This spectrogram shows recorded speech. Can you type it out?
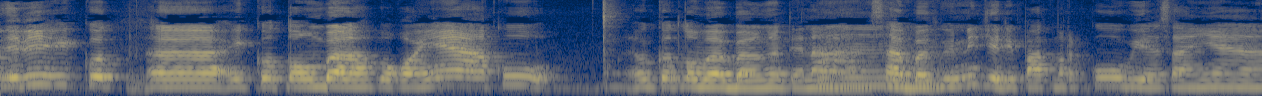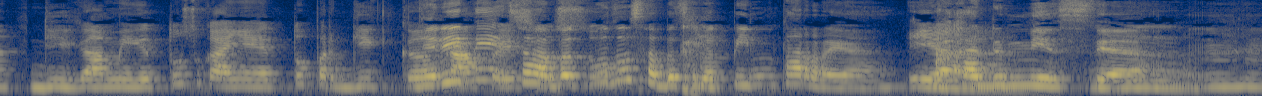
Jadi ikut eh, ikut lomba. Pokoknya aku ikut lomba banget ya. Nah sahabatku ini jadi partnerku biasanya. Di kami itu sukanya itu pergi ke jadi kafe ini sahabatmu susu. tuh sahabat-sahabat pintar ya. Iya. akademis ya. Mhm.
